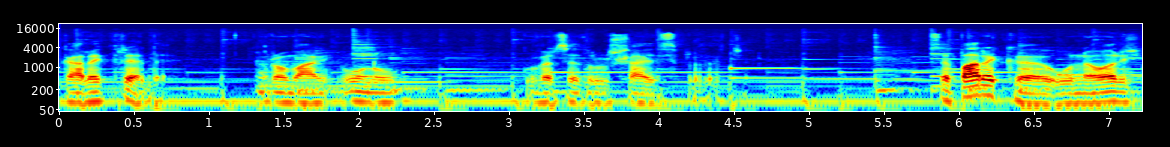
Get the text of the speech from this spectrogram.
care crede. Romani 1 cu versetul 16. Se pare că uneori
